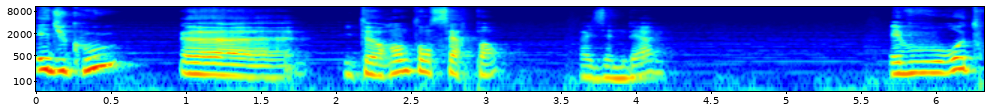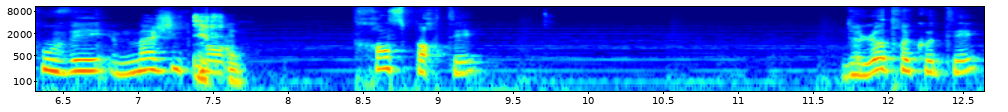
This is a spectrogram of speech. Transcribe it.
Et du coup, euh, il te rend ton serpent, Heisenberg. Et vous vous retrouvez magiquement transporté de l'autre côté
